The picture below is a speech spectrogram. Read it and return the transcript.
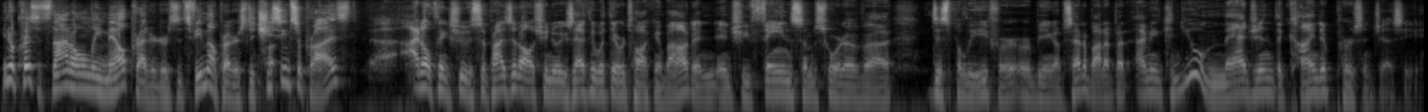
You know, Chris, it's not only male predators, it's female predators. Did she seem surprised? I don't think she was surprised at all. She knew exactly what they were talking about, and, and she feigned some sort of uh, disbelief or, or being upset about it. But I mean, can you imagine the kind of person, Jesse,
